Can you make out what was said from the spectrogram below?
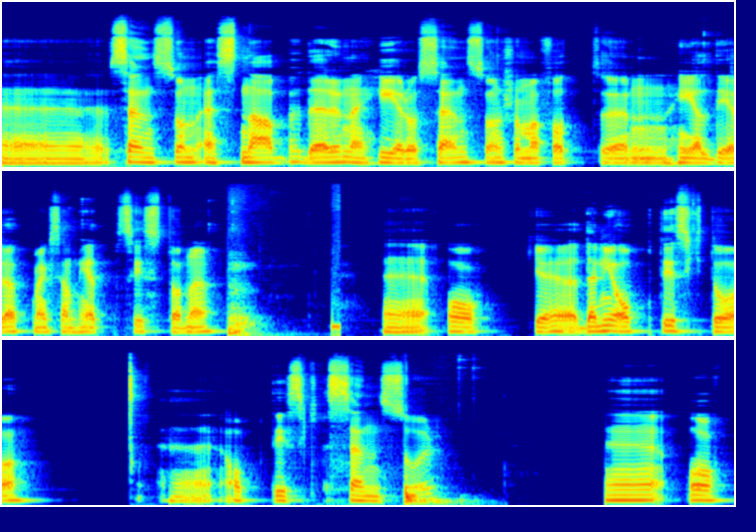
Eh, sensorn är snabb. Det är den här Hero-sensorn som har fått en hel del uppmärksamhet på sistone. Eh, och eh, den är optisk då. Eh, optisk sensor. Eh, och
